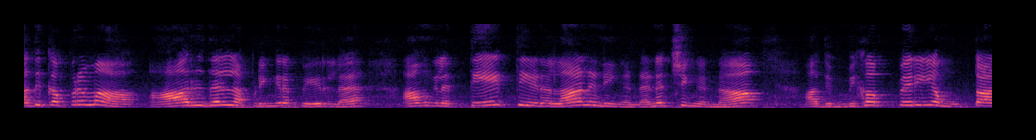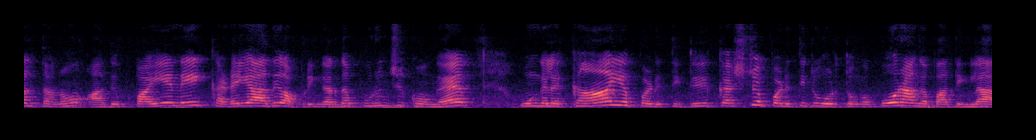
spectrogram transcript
அதுக்கப்புறமா ஆறுதல் அப்படிங்கிற பேரில் அவங்கள தேத்திடலான்னு நீங்கள் நினச்சிங்கன்னா அது மிகப்பெரிய முட்டாள்தனம் அது பயனே கிடையாது அப்படிங்கிறத புரிஞ்சுக்கோங்க. உங்களை காயப்படுத்திட்டு கஷ்டப்படுத்திட்டு ஒருத்தவங்க போறாங்க பார்த்தீங்களா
